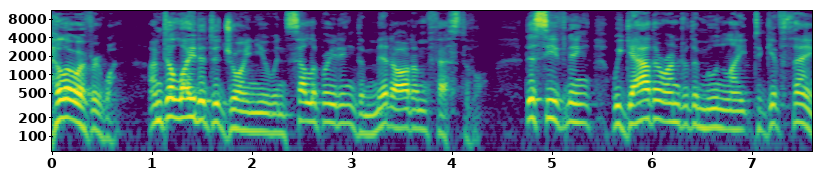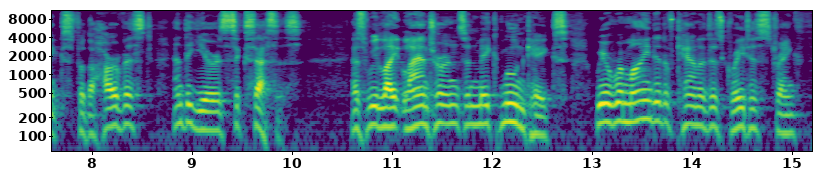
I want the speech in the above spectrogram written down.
Hello, everyone. I'm delighted to join you in celebrating the Mid Autumn Festival. This evening, we gather under the moonlight to give thanks for the harvest and the year's successes. As we light lanterns and make mooncakes, we are reminded of Canada's greatest strength,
